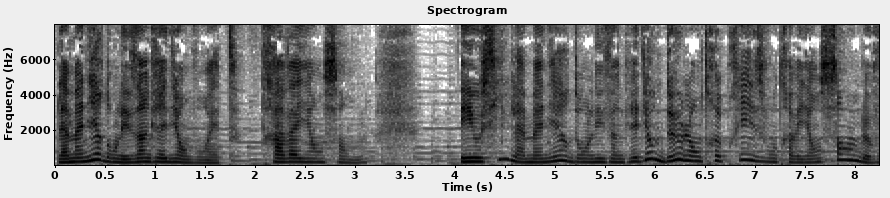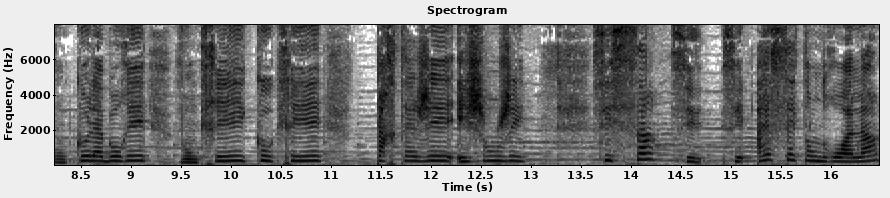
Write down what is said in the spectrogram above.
La manière dont les ingrédients vont être travaillés ensemble. Et aussi la manière dont les ingrédients de l'entreprise vont travailler ensemble, vont collaborer, vont créer, co-créer, partager, échanger. C'est ça, c'est à cet endroit-là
